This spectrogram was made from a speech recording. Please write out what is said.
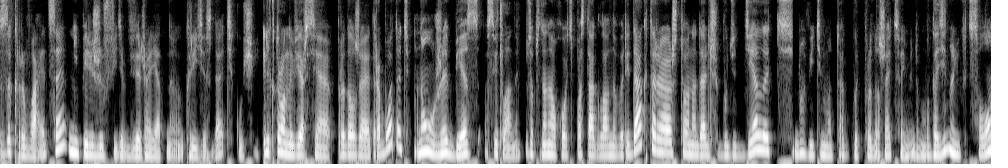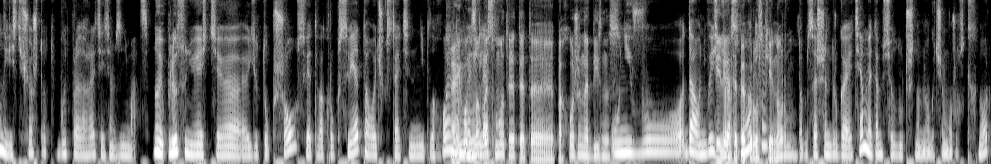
закрывается, не пережив, вероятно, кризис, да, текущий. Электронная версия продолжает работать, но уже без Светланы. Собственно, она уходит с поста главного редактора. Что она дальше будет делать? Ну, видимо, так будет продолжать своими там, магазин, у нее салон, есть еще что-то, будет продолжать этим заниматься. Ну и плюс у нее есть э, YouTube-шоу «Свет вокруг света», очень, кстати, неплохое, а на его мой много взгляд. смотрят? Это похоже на бизнес? У него, да, у него есть Или это как просмотры. русский норм? Там совершенно другая тема, и там все лучше намного, чем у русских норм.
